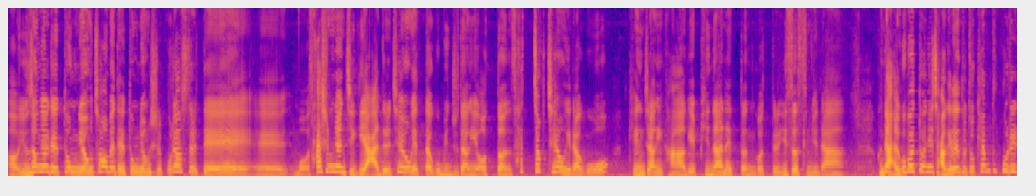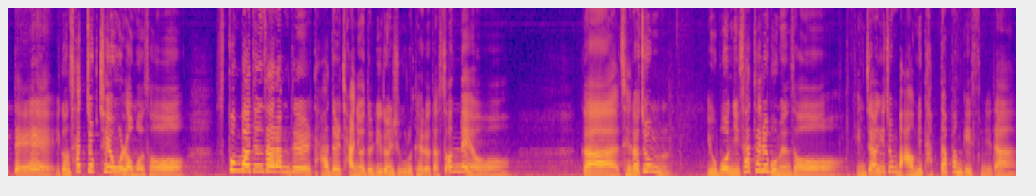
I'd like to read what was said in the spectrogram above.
어, 윤석열 대통령 처음에 대통령실 꾸렸을 때 뭐 40년 지기 아들 채용했다고 민주당이 어떤 사적 채용이라고 굉장히 강하게 비난했던 것들 있었습니다. 근데 알고 봤더니 자기네들도 캠프 꾸릴 때 이건 사적 채용을 넘어서 스폰 받은 사람들 다들 자녀들 이런 식으로 데려다 썼네요. 그러니까 제가 좀 요번 이 사태를 보면서 굉장히 좀 마음이 답답한 게 있습니다.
